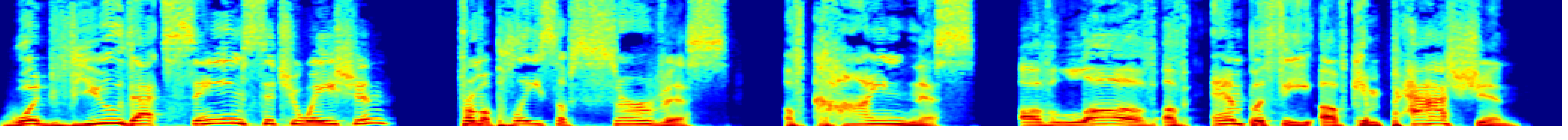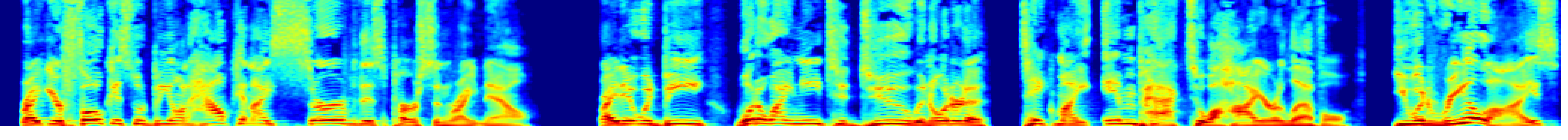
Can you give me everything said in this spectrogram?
would view that same situation from a place of service, of kindness, of love, of empathy, of compassion, right? Your focus would be on how can I serve this person right now, right? It would be, what do I need to do in order to take my impact to a higher level? You would realize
